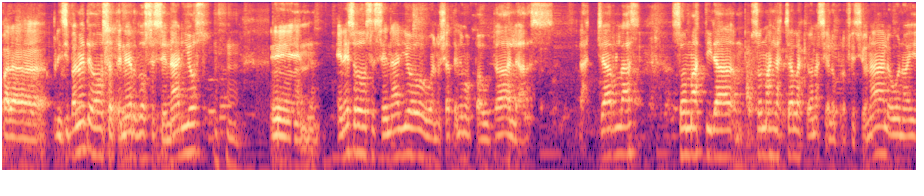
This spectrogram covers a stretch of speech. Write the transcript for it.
para, principalmente vamos a tener dos escenarios. En esos dos escenarios, bueno, ya tenemos pautadas las, las charlas. Son más tiradas, son más las charlas que van hacia lo profesional, o bueno, ahí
